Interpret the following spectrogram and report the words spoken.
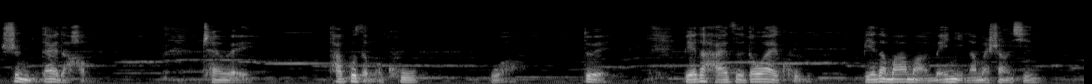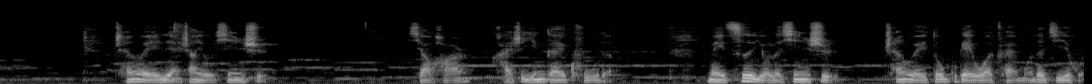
是你带的好，陈伟，他不怎么哭。我，对，别的孩子都爱哭，别的妈妈没你那么上心。陈伟脸上有心事，小孩还是应该哭的。每次有了心事，陈伟都不给我揣摩的机会，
